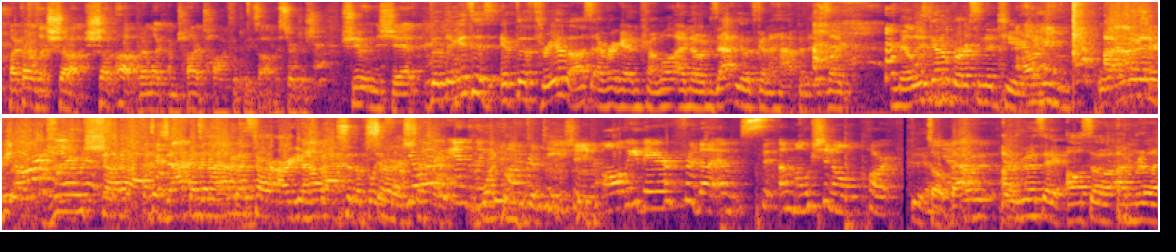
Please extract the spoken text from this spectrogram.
Yeah. My friend was like, "Shut up, shut up," and I'm like, "I'm trying to talk to the police officer, just shooting the shit." The thing is, is if the three of us ever get in trouble, I know exactly what's gonna happen. It's like Millie's gonna burst into tears. I'm gonna be. I'm gonna be like, Drew, shut up. That's exactly And then I'm gonna start arguing back to the police. "Sir. You're Sorry. handling What the do you do? confrontation. I'll be there for the um, s- emotional part. So Yeah. that was. I was gonna say also I'm really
